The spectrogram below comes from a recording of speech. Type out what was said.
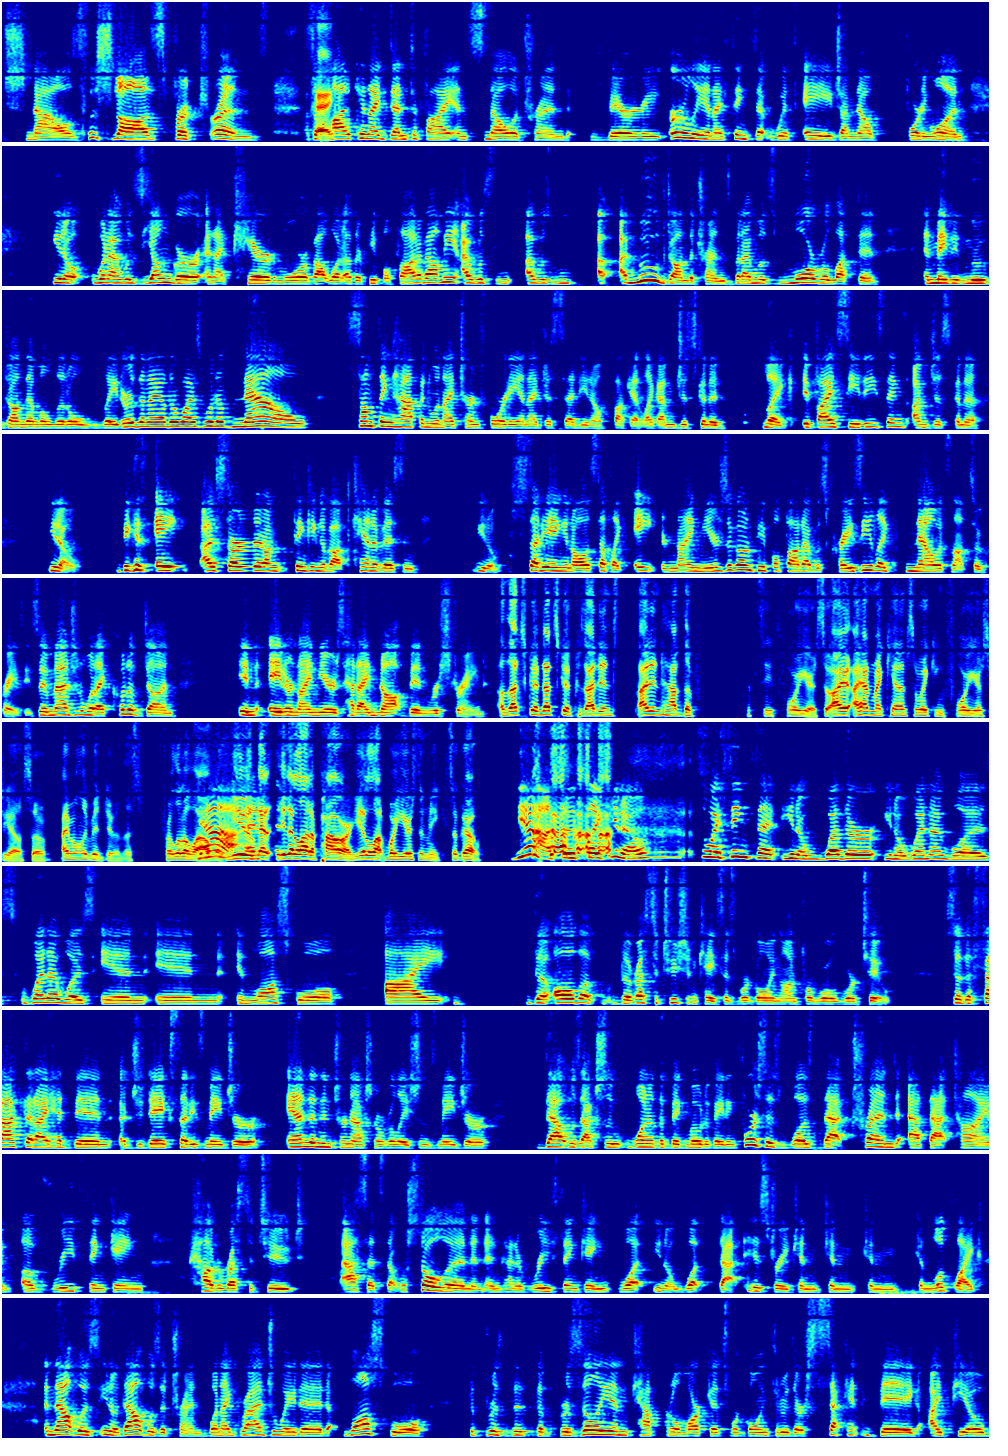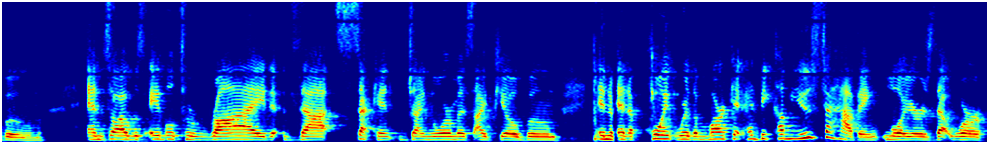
schnauz, schnoz for trends. Okay. So I can identify and smell a trend very early. And I think that with age, I'm now 41. You know, when I was younger and I cared more about what other people thought about me, I was, I was, I moved on the trends, but I was more reluctant and maybe moved on them a little later than I otherwise would have. Now, something happened when I turned 40 and I just said, you know, fuck it. Like, I'm just going to, like, if I see these things, I'm just going to, you know, because eight, I started on thinking about cannabis and, you know, studying and all this stuff like eight or nine years ago, and people thought I was crazy. Like, now it's not so crazy. So imagine what I could have done in eight or nine years had I not been restrained. Oh, that's good. That's good because I didn't I didn't have the let's see, four years. So I, I had my cannabis awakening four years ago. So I've only been doing this for a little while. Yeah, you got you got a lot of power. You got a lot more years than me. So go. Yeah. So it's like, you know, so I think that, you know, whether, you know, when I was when I was in in in law school, I the all the the restitution cases were going on for World War II. So the fact that I had been a Judaic studies major and an international relations major that was actually one of the big motivating forces was that trend at that time of rethinking how to restitute assets that were stolen and, and kind of rethinking what you know what that history can can can can look like. And that was you know that was a trend. When i graduated law school the, the, the brazilian capital markets were going through their second big ipo boom and so I was able to ride that second ginormous IPO boom in, at a point where the market had become used to having lawyers that were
